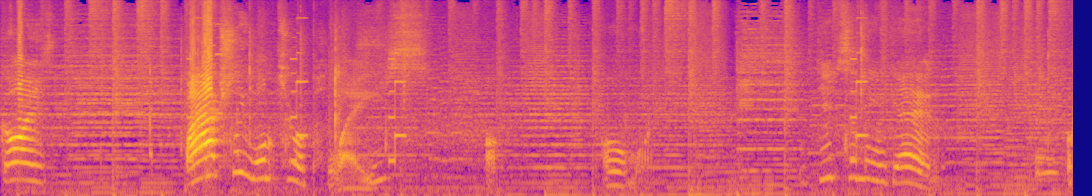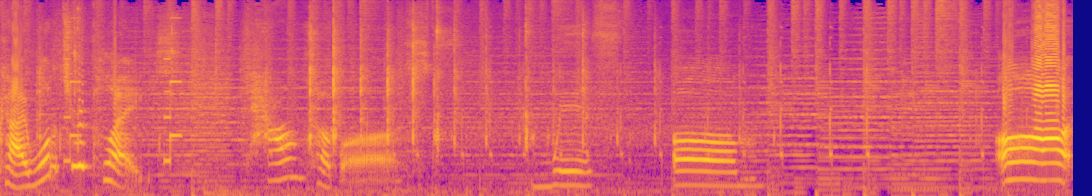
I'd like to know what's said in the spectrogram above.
guys, I actually want to replace, oh, oh my, it did something again. Okay, I want to replace counterburst with um uh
